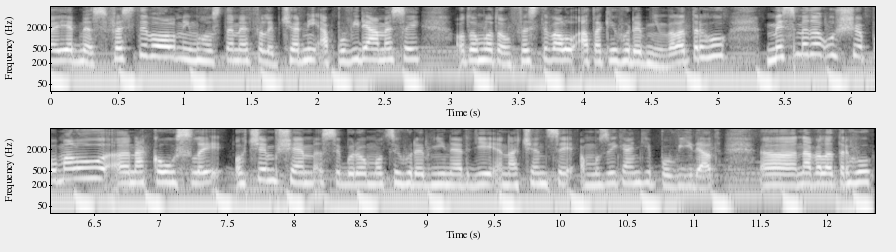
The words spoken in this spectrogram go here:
je dnes festival, mým hostem je Filip Černý a povídáme si o tomhletom festivalu a taky hudebním veletrhu. My jsme to už pomalu eh, nakousli, o čem všem si budou moci hudební nerdi, nadšenci a muzikanti povídat eh, na veletrhu.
